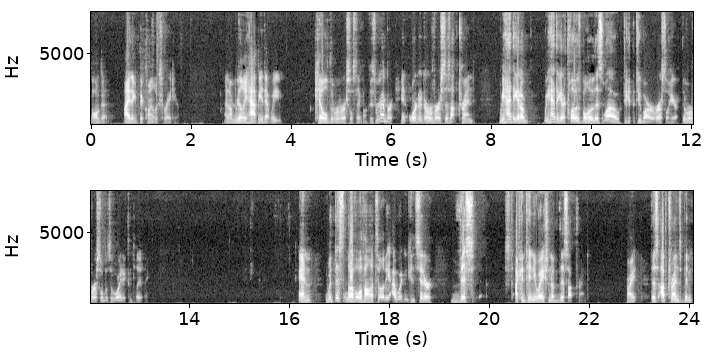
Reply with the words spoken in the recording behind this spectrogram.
All good. I think Bitcoin looks great here. And I'm really happy that we killed the reversal signal. Because remember, in order to reverse this uptrend, we had to get a we had to get a close below this low to get the two bar reversal here. The reversal was avoided completely. And with this level of volatility, I wouldn't consider this a continuation of this uptrend. Right? This uptrend's been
